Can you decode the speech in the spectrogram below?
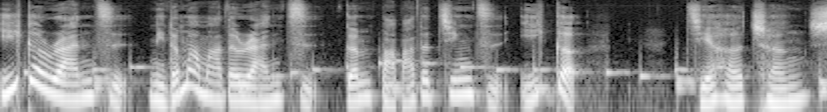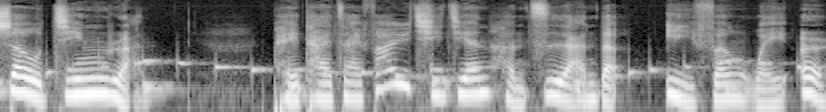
一个卵子，你的妈妈的卵子跟爸爸的精子一个。结合成受精卵，胚胎在发育期间很自然的一分为二，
